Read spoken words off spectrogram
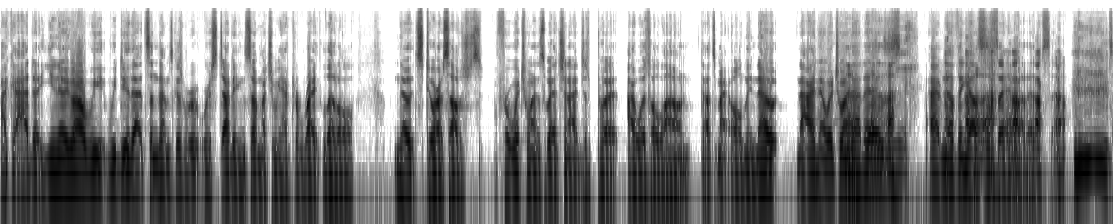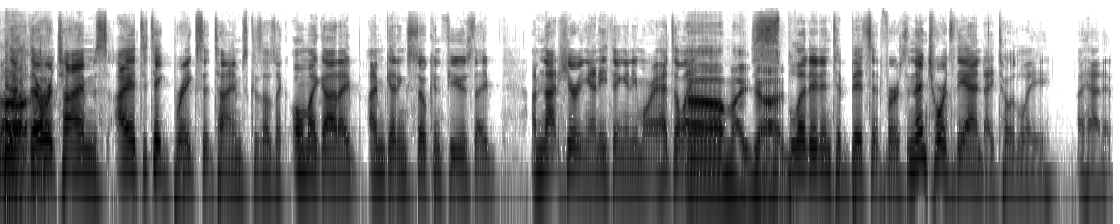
I had to, you know, we, we do that sometimes because we're, we're studying so much and we have to write little notes to ourselves for which one is which. And I just put, I was alone. That's my only note. Now I know which one that is. I have nothing else to say about it. So it's all there, right. there were times I had to take breaks at times because I was like, oh my god, I I'm getting so confused. I I'm not hearing anything anymore. I had to like oh my God! split it into bits at first, and then towards the end, I totally I had it.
